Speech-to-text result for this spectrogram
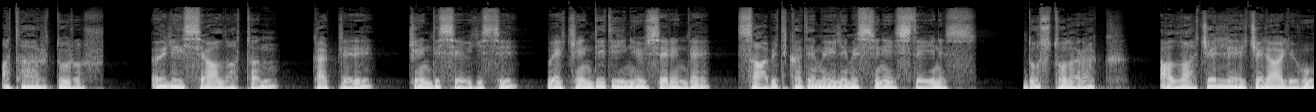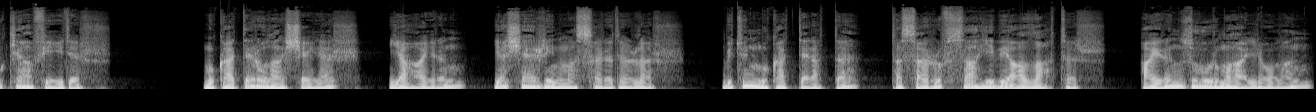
atar durur. Öyleyse Allah'tan kalpleri kendi sevgisi ve kendi dini üzerinde sabit kadem eylemesini isteyiniz. Dost olarak Allah Celle Celaluhu kafidir. Mukadder olan şeyler ya hayrın ya şerrin mazharıdırlar. Bütün mukadderatta tasarruf sahibi Allah'tır. Hayrın zuhur mahalli olan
